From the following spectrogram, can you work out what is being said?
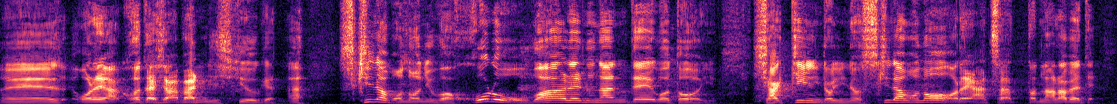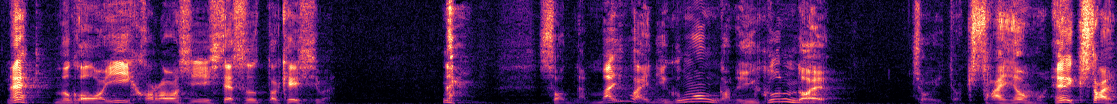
えー、俺が今年は万に引き受けあ好きなものには心を奪われるなんてことを言う。借金取りの好きなものを俺がずっと並べて。ね。向こうをいい転がしにしてすっと消しちまう。ね。そんな毎毎に行くもんかね。行くんだよ。ちょいと来たよもうえ来たよ。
